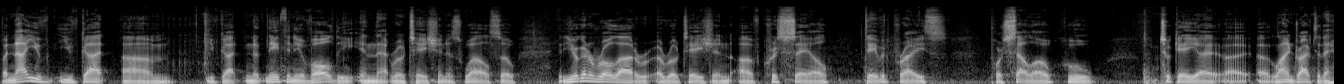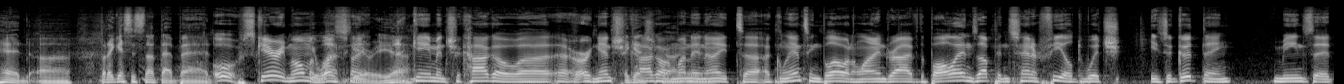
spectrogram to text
but now you've you've got um, you've got Nathan Eovaldi in that rotation as well. So you're going to roll out a, a, rotation of Chris Sale, David Price, Porcello, who took a, a, a line drive to the head, uh, but I guess it's not that bad. Oh, scary moment! It was scary. Night. Yeah, that game in Chicago uh, or against Chicago, against Chicago on Monday yeah. night, uh, a glancing blow on a line drive. The ball ends up in center field, which is a good thing. Means that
